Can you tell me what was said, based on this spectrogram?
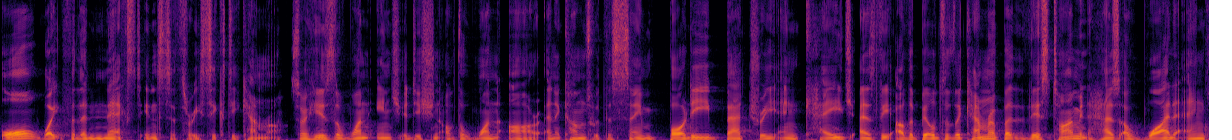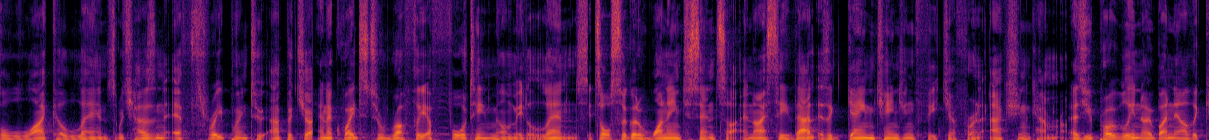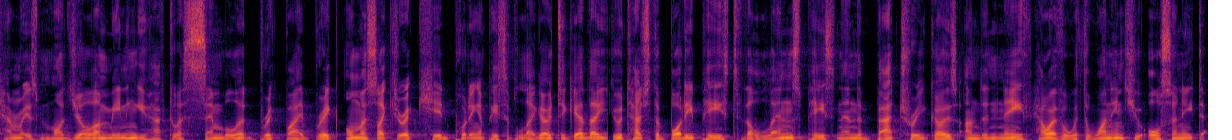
or wait for the next Insta360 camera. So here's the 1 inch edition of the 1R and it comes with the same body, battery and cage as the other builds of the camera but this time it has a wide angle Leica lens which has an f3.2 aperture and equates to roughly a 14mm lens. It's also got a 1 inch sensor and I see that as a game changing feature for an action camera. As you probably know by now the camera is modular meaning you have to assemble it brick by brick almost like you're a kid putting a piece of Lego together. You attach the body piece to the lens piece and then the battery goes underneath. However with the 1 inch you also need to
